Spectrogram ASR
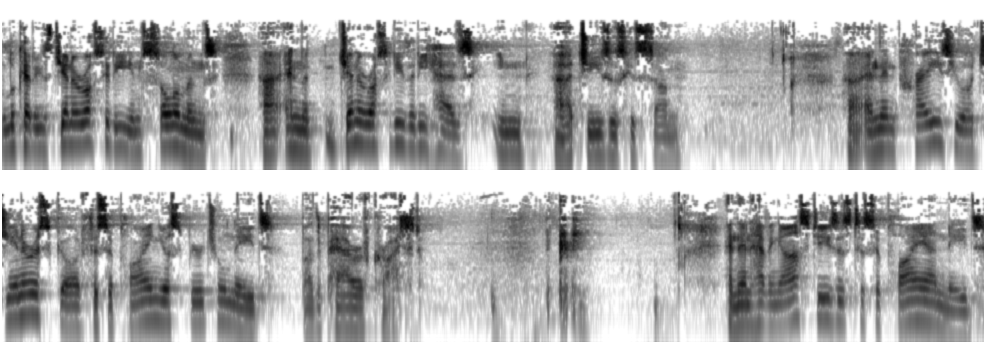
Look at His generosity in Solomon's uh, and the generosity that He has in uh, Jesus, his son. Uh, and then praise your generous God for supplying your spiritual needs by the power of Christ. and then, having asked Jesus to supply our needs,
